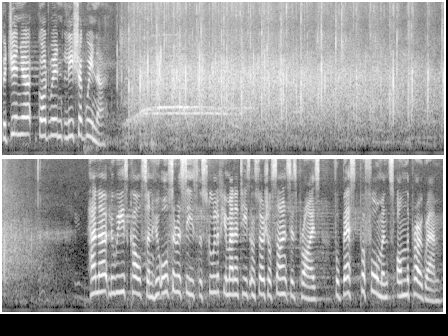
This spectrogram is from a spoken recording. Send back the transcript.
Virginia Godwin Lisha Guina. Hannah Louise Carlson, who also receives the School of Humanities and Social Sciences Prize for Best Performance on the programme.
